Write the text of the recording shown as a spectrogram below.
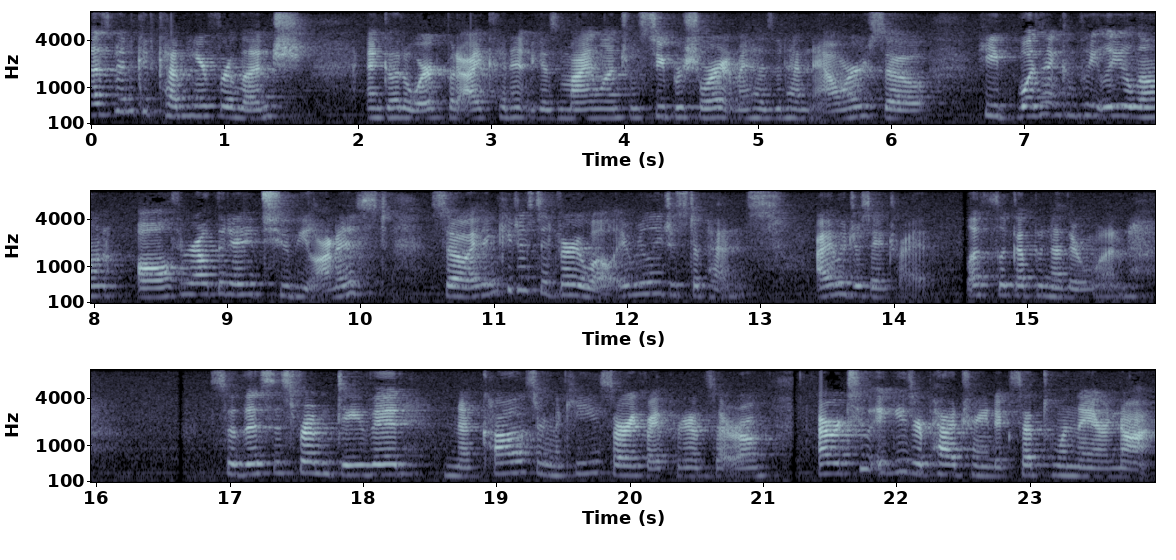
Husband could come here for lunch and go to work, but I couldn't because my lunch was super short and my husband had an hour. So he wasn't completely alone all throughout the day, to be honest. So I think he just did very well. It really just depends. I would just say try it. Let's look up another one. So this is from David Nekaz or Nikki. Sorry if I pronounced that wrong. Our two Iggies are pad trained except when they are not.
